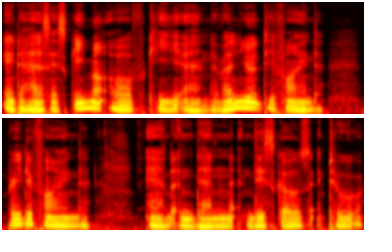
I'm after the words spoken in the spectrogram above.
It has a schema of key and value defined, predefined, and, and then this goes to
